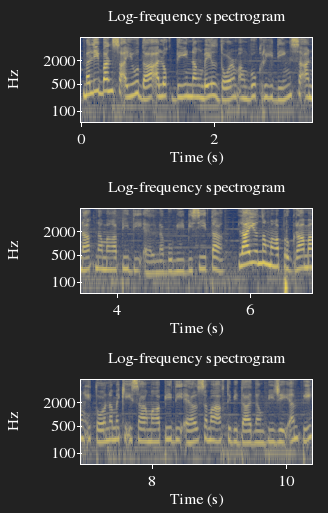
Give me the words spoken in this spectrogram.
Maliban sa ayuda, alok din ng mail dorm ang book reading sa anak ng mga PDL na bumibisita. Layon ng mga programang ito na makiisa ang mga PDL sa mga aktibidad ng BJMP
